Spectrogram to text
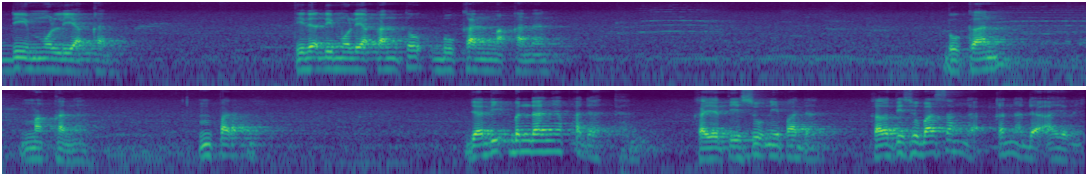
dimuliakan. Tidak dimuliakan tuh bukan makanan. Bukan makanan. Empat jadi bendanya padat. Kayak tisu nih padat. Kalau tisu basah enggak kan ada airnya.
